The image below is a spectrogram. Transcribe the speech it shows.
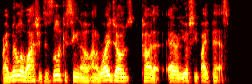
right middle of Washington, this little casino on a Roy Jones card that aired on UFC Fight Pass.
